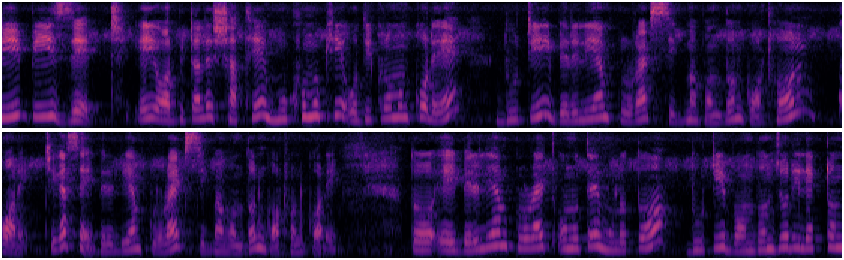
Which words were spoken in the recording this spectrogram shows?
থ্রি পি জেড এই অরবিটালের সাথে মুখোমুখি অতিক্রমণ করে দুটি বেরিলিয়াম ক্লোরাইড সিগমা বন্ধন গঠন করে, ঠিক আছে? বেরিলিয়াম ক্লোরাইড সিগমা বন্ধন গঠন করে। তো এই বেরিলিয়াম ক্লোরাইড অণুতে মূলত দুটি বন্ধনজোর ইলেকট্রন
